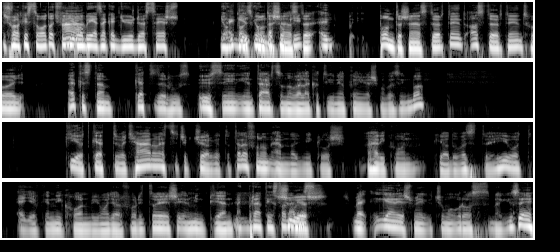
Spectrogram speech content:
És valaki szólt, hogy figyelj. Robi, ezeket gyűjtsd össze, és nyomton, Egész pontosan nyomtassuk pontosan ez történt. Az történt, hogy elkezdtem 2020 őszén ilyen tárcanovellákat írni a könyves magazinba. Kijött kettő vagy három, egyszer csak csörgött a telefonom, M. Nagy Miklós, a Helikon kiadó vezetője hívott, egyébként Nick Hornby magyar fordítója, és én mint ilyen Meg súlyos, meg, igen, és még csomó orosz, meg izé,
